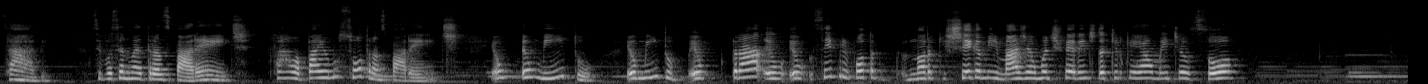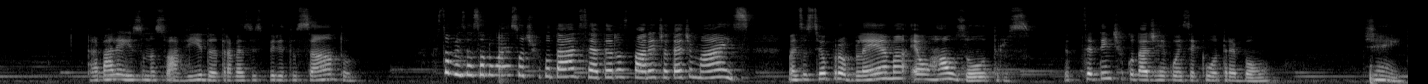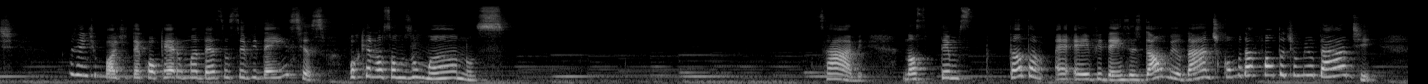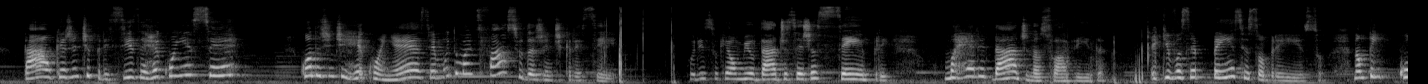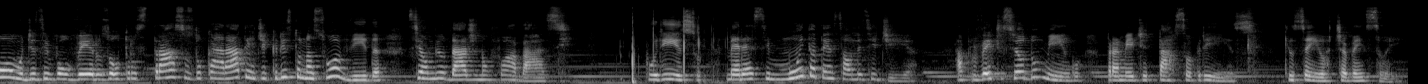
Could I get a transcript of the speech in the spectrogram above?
Sabe? Se você não é transparente, fala, pai, eu não sou transparente. Eu, eu minto. Eu minto, eu tra eu, eu sempre vou. Na hora que chega a minha imagem, é uma diferente daquilo que realmente eu sou. Trabalha isso na sua vida através do Espírito Santo. Mas talvez essa não é a sua dificuldade, você é até transparente até demais. Mas o seu problema é honrar os outros. Você tem dificuldade de reconhecer que o outro é bom. Gente, a gente pode ter qualquer uma dessas evidências, porque nós somos humanos. Sabe? Nós temos tanta é, é, evidências da humildade como da falta de humildade, tá? O que a gente precisa é reconhecer. Quando a gente reconhece, é muito mais fácil da gente crescer. Por isso que a humildade seja sempre uma realidade na sua vida e que você pense sobre isso. Não tem como desenvolver os outros traços do caráter de Cristo na sua vida se a humildade não for a base. Por isso, merece muita atenção nesse dia. Aproveite o seu domingo para meditar sobre isso. Que o Senhor te abençoe.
